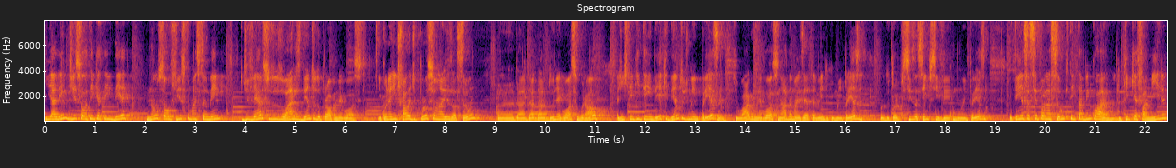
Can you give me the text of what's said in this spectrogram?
e além disso ela tem que atender não só o fisco, mas também diversos usuários dentro do próprio negócio. E quando a gente fala de profissionalização uh, da, da, da, do negócio rural, a gente tem que entender que dentro de uma empresa, que o agronegócio nada mais é também do que uma empresa, o produtor precisa sempre se ver como uma empresa, e tem essa separação que tem que estar bem clara, né? do que, que é família,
